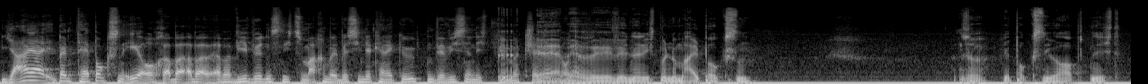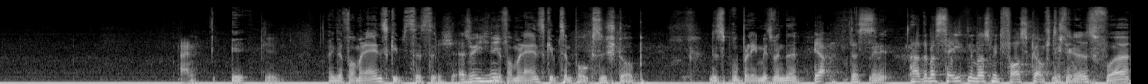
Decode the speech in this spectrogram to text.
Ja, ja, beim Thai-Boxen eh auch, aber, aber, aber wir würden es nicht so machen, weil wir sind ja keine Geübten, wir wissen ja nicht, wie man gescheit Ja, macht. wir, wir würden ja nicht mal normal boxen. Also, wir boxen überhaupt nicht. Nein. Ich- Die- In der Formel 1 gibt es das. Ich- also ich In der nicht. Formel 1 gibt es einen Boxenstopp. Und das Problem ist, wenn der. Ja, das Wenn- hat aber selten was mit Faustkampf zu Stell dir tun. das vor,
